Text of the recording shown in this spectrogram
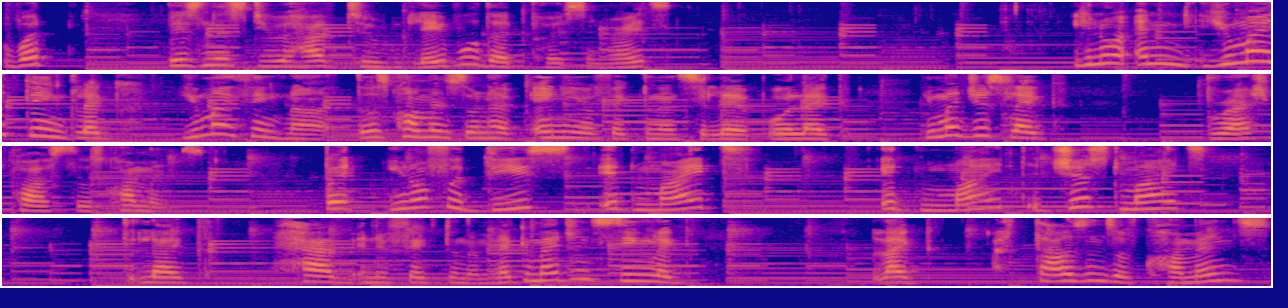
what business do you have to label that person right you know, and you might think like you might think nah, those comments don't have any effect on that celeb, or like you might just like brush past those comments. But you know, for these, it might, it might, it just might, like have an effect on them. Like imagine seeing like, like thousands of comments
